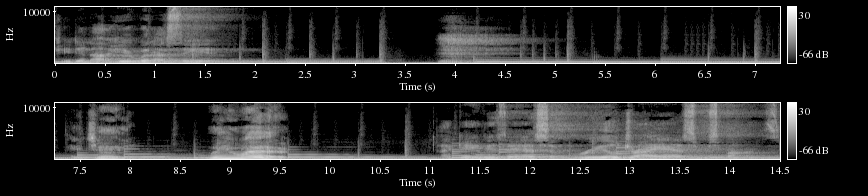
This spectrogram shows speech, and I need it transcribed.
She did not hear what I said. Hey Jay, where you at? I gave his ass a real dry ass response.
